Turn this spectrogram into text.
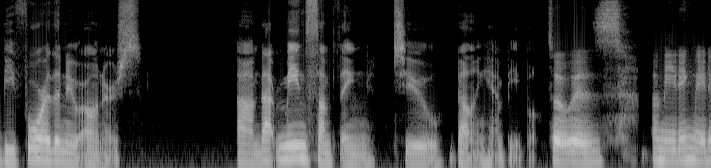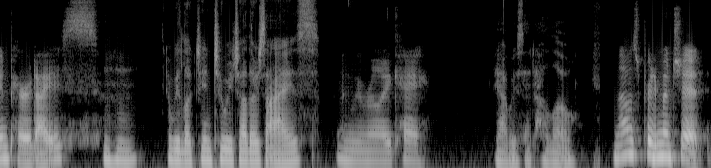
before the new owners. Um, that means something to Bellingham people. So it was a meeting made in paradise. hmm And we looked into each other's eyes. And we were like, hey, Yeah, we said hello. And that was pretty much it.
